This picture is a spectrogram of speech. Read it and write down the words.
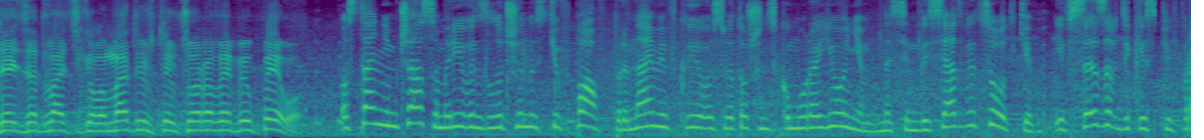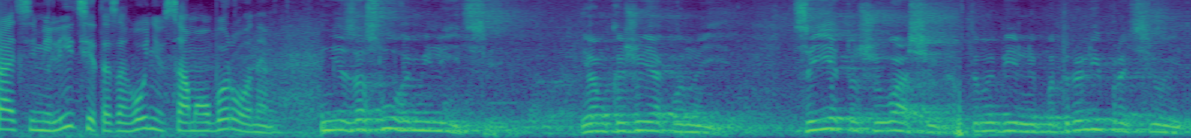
десь за 20 кілометрів, що ти вчора випив пиво. Останнім часом рівень злочинності впав, принаймні в Києво-Святошинському районі на 70%. І все завдяки співпраці міліції та загонів самооборони. Не заслуга міліції. Я вам кажу, як воно є. Це є те, що ваші автомобільні патрулі працюють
